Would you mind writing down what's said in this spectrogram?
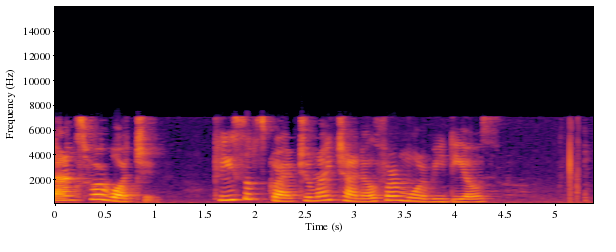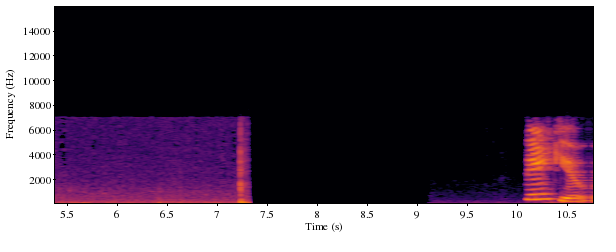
Thanks for watching. Please subscribe to my channel for more videos. Thank you.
